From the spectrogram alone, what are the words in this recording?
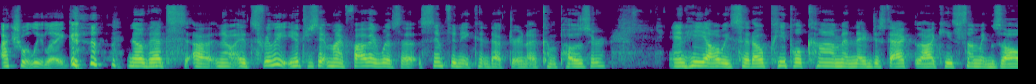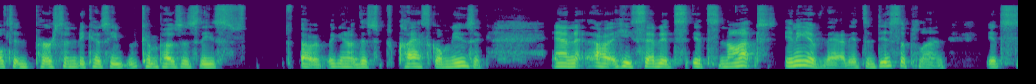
actually like. no, that's uh, no, it's really interesting. My father was a symphony conductor and a composer. And he always said, "Oh, people come and they just act like he's some exalted person because he composes these, uh, you know, this classical music." And uh, he said it's it's not any of that. It's discipline. It's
